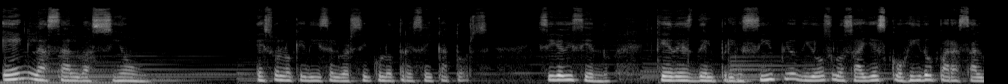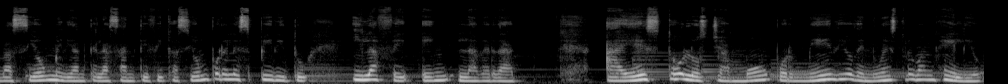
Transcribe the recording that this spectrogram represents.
en la salvación. Eso es lo que dice el versículo 13 y 14. Sigue diciendo que desde el principio Dios los haya escogido para salvación mediante la santificación por el Espíritu y la fe en la verdad a esto los llamó por medio de nuestro Evangelio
